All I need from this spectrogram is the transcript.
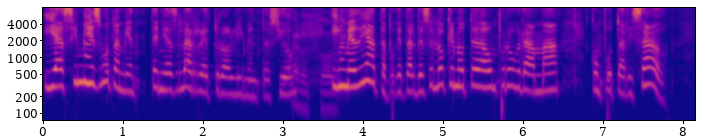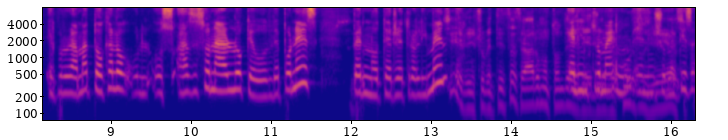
y asimismo también tenías la retroalimentación inmediata, porque tal vez es lo que no te da un programa computarizado. El programa toca, lo, hace sonar lo que vos le pones, pero no te retroalimenta. Sí, el instrumentista se va a dar un montón de, el, el instrumentista.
